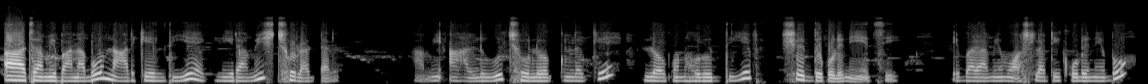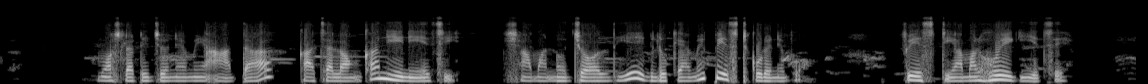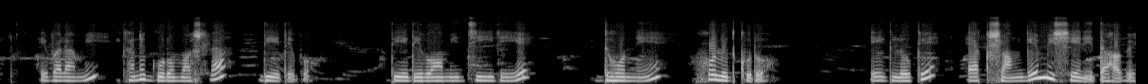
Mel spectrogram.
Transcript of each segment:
আজ আমি বানাবো নারকেল দিয়ে এক নিরামিষ ছোলার ডাল। আমি আলু ছোলাগুলোকে লবণ, হলুদ দিয়ে সেদ্ধ করে নিয়েছি। এবার আমি মশলাটি করে নেব। মশলাটির জন্য আমি আদা, কাঁচা লঙ্কা নিয়ে নিয়েছি। সামান্য জল দিয়ে এগুলোকে আমি পেস্ট করে নেব। পেস্টটি আমার হয়ে গিয়েছে। এবার আমি এখানে গুঁড়ো মশলা দিয়ে দেব। দিয়ে দেব আমি জিরে, ধনে হলুদ গুঁড়ো। এগুলোকে একসঙ্গে মিশিয়ে নিতে হবে।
